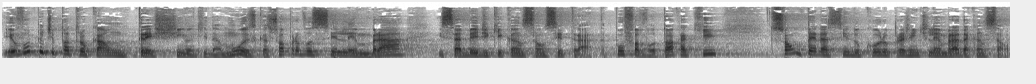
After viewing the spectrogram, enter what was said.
Eu vou pedir para trocar um trechinho aqui da música, só para você lembrar e saber de que canção se trata. Por favor, toca aqui só um pedacinho do coro para a gente lembrar da canção.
